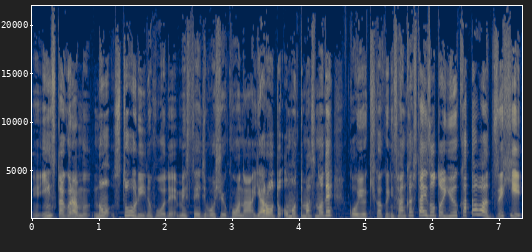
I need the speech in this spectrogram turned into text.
インスタグラムのストーリーの方でメッセージ募集コーナーやろうと思ってますので、こういう企画に参加したいぞという方は、ぜひ、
